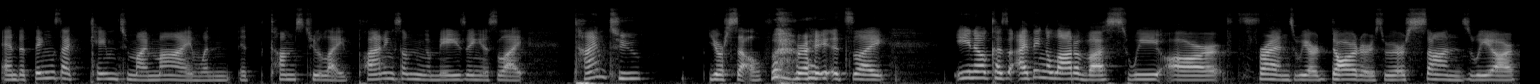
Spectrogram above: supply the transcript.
And the things that came to my mind when it comes to like planning something amazing is like time to yourself, right? It's like, you know, because I think a lot of us, we are friends, we are daughters, we are sons, we are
